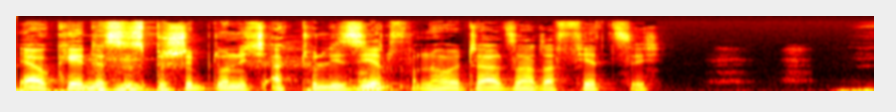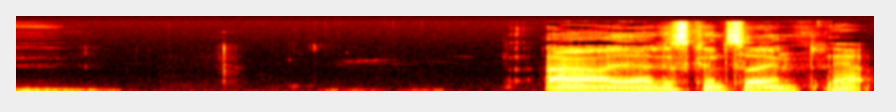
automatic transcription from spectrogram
ja, okay, das Mhm. ist bestimmt noch nicht aktualisiert von heute, also hat er 40. Ah, ja, das könnte sein. Ja,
